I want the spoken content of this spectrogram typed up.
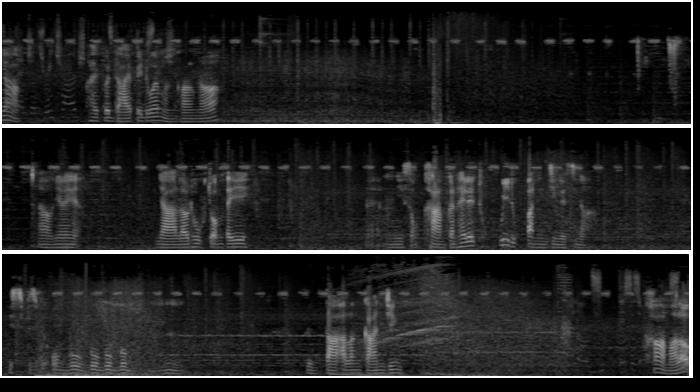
อยาก Engines recharged. ไฮเปอร์ไดฟ์ไปด้วยเหมือนกันเนาะเอานี่อะไรเนี่ยยาเราถูกโจมตีแหม่มั นมีสงครามกันให้ได้ทุกวี่ทุกปันจริงๆเลยสินะอิสปิสปิโอ้บูมบูมบูมบูมตื่นตาอลังการจริงข้ามาแล้ว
